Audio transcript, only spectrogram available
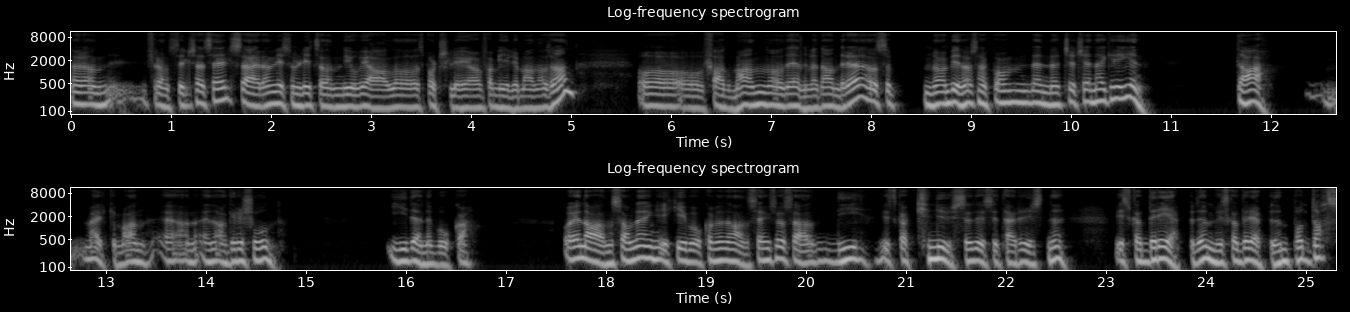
når han framstiller seg selv, så er han liksom litt sånn jovial og sportslig og familiemann og sånn. Og, og fagmann og det ene med det andre. Og så når han begynner å snakke om denne Tsjetsjenia-krigen, da merker man en, en aggresjon i denne boka. Og i en annen sammenheng, ikke i boka, men i en annen sammenheng, så sa han de, vi skal knuse disse terroristene. Vi skal drepe dem, vi skal drepe dem på dass.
